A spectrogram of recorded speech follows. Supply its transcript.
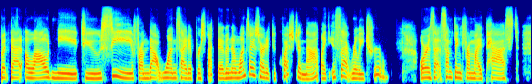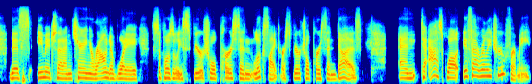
but that allowed me to see from that one sided perspective. And then once I started to question that, like, is that really true? Or is that something from my past, this image that I'm carrying around of what a supposedly spiritual person looks like or spiritual person does? and to ask, well, is that really true for me?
